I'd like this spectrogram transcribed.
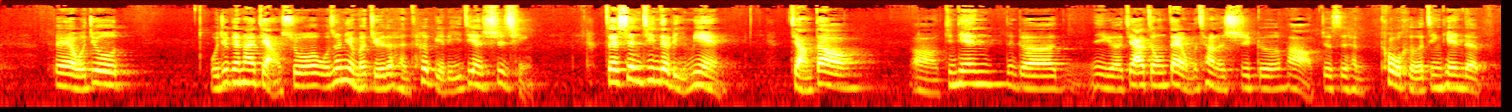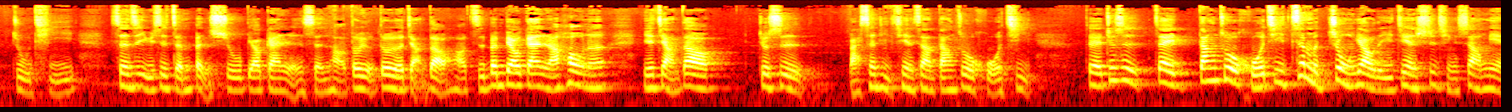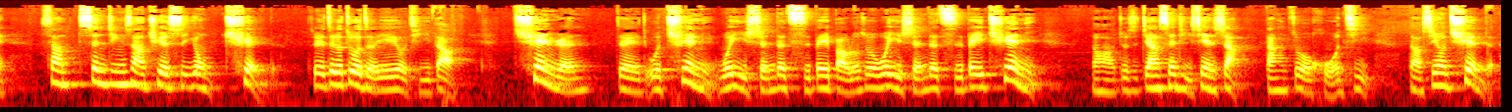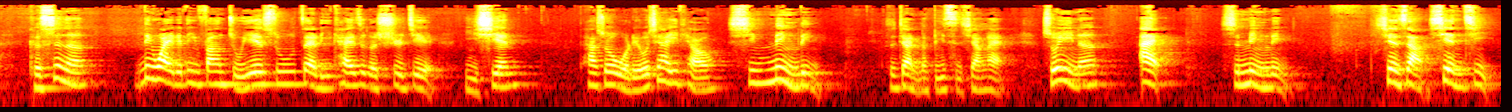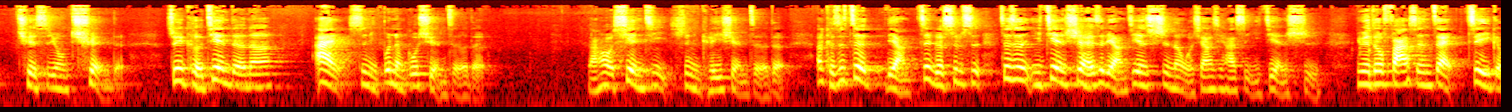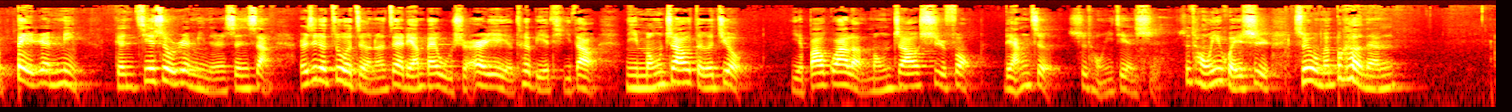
对啊，我就我就跟他讲说，我说你有没有觉得很特别的一件事情，在圣经的里面讲到啊、今天那个那个家中带我们唱的诗歌哈、就是很扣合今天的主题。甚至于是整本书标杆人生哈都有都有讲到哈直奔标杆，然后呢也讲到就是把身体线上当做活祭，对，就是在当做活祭这么重要的一件事情上面，上圣经上却是用劝的，所以这个作者也有提到劝人，对，我劝你，我以神的慈悲，保罗说我以神的慈悲劝你，然后就是将身体献上当做活祭，啊是用劝的，可是呢。另外一个地方，主耶稣在离开这个世界以先，他说：“我留下一条新命令，是叫你们彼此相爱。”所以呢，爱是命令，献上献祭却是用劝的。所以可见的呢，爱是你不能够选择的，然后献祭是你可以选择的。那可是这两这个是不是这是一件事还是两件事呢？我相信它是一件事，因为都发生在这个被任命。跟接受任命的人身上，而这个作者呢，在两百五十二页也特别提到，你蒙召得救，也包括了蒙召侍奉，两者是同一件事，是同一回事，所以我们不可能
